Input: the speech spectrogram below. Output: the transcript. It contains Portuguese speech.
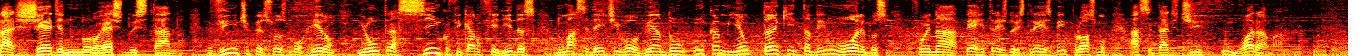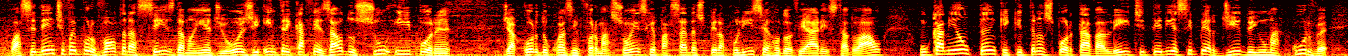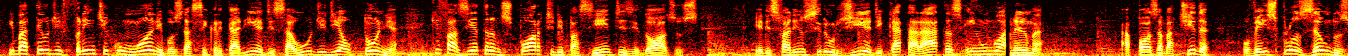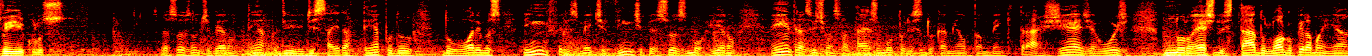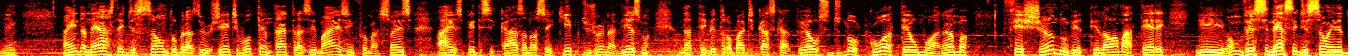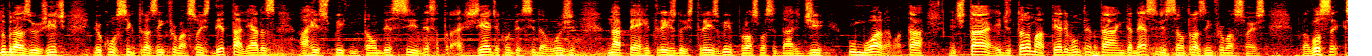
Tragédia no noroeste do estado. 20 pessoas morreram e outras 5 ficaram feridas num acidente envolvendo um caminhão-tanque e também um ônibus. Foi na PR-323, bem próximo à cidade de Umuarama. O acidente foi por volta das 6 da manhã de hoje entre Cafezal do Sul e Iporã. De acordo com as informações repassadas pela Polícia Rodoviária Estadual, um caminhão-tanque que transportava leite teria se perdido em uma curva e bateu de frente com um ônibus da Secretaria de Saúde de Autônia, que fazia transporte de pacientes idosos. Eles fariam cirurgia de cataratas em Umbuarama. Após a batida, houve a explosão dos veículos. As pessoas não tiveram tempo de, de sair a tempo do, do ônibus. Infelizmente, 20 pessoas morreram. Entre as vítimas fatais, o motorista do caminhão também. Que tragédia hoje no noroeste do estado, logo pela manhã, né? Ainda nesta edição do Brasil Urgente, vou tentar trazer mais informações a respeito desse caso. A nossa equipe de jornalismo da TV Trobá de Cascavel se deslocou até o Moarama, fechando um VT lá, uma matéria. E vamos ver se nessa edição ainda do Brasil Urgente eu consigo trazer informações detalhadas a respeito, então, desse, dessa tragédia acontecida hoje na PR-323, bem próximo à cidade de Umuarama, tá? A gente está editando a matéria e vamos tentar, ainda nessa edição, trazer informações para vocês.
